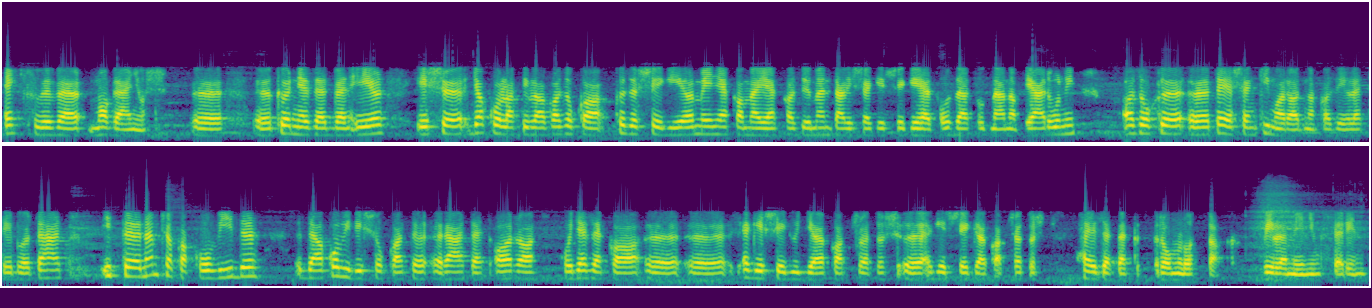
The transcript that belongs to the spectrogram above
egyfővel magányos környezetben él, és gyakorlatilag azok a közösségi élmények, amelyek az ő mentális egészségéhez hozzá tudnának járulni, azok teljesen kimaradnak az életéből. Tehát itt nem csak a COVID, de a COVID is sokat rátett arra, hogy ezek a, az egészségügyel kapcsolatos, egészséggel kapcsolatos helyzetek romlottak, véleményünk szerint.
